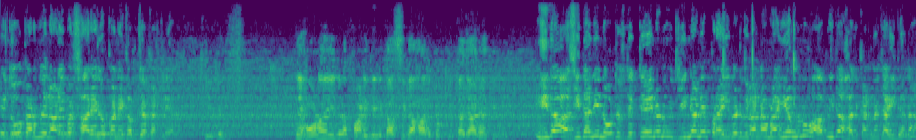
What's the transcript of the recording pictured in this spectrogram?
ਇਹ ਦੋ ਕਰਮ ਦੇ ਨਾਲੇ ਪਰ ਸਾਰੇ ਲੋਕਾਂ ਨੇ ਕਬਜ਼ਾ ਕਰ ਲਿਆ। ਠੀਕ ਹੈ ਤੇ ਹੁਣ ਇਹ ਜਿਹੜਾ ਪਾਣੀ ਦੀ ਨਿਕਾਸੀ ਦਾ ਹੱਲ ਕੋਈ ਕੀਤਾ ਜਾ ਰਿਹਾ ਕਿ ਨਹੀਂ? ਇਹਦਾ ਅਸੀਂ ਤਾਂ ਜੀ ਨੋਟਿਸ ਦਿੱਤੇ ਇਹਨਾਂ ਨੂੰ ਜਿਨ੍ਹਾਂ ਨੇ ਪ੍ਰਾਈਵੇਟ ਦੁਕਾਨਾਂ ਬਣਾਈਆਂ ਉਹਨਾਂ ਨੂੰ ਆਪ ਹੀ ਦਾ ਹੱਲ ਕਰਨਾ ਚਾਹੀਦਾ ਨਾ।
